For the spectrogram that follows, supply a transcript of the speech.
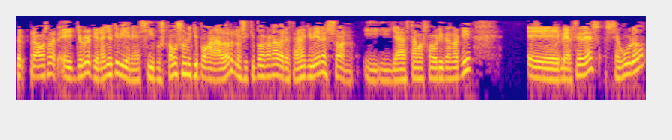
Pero, pero vamos a ver, eh, yo creo que el año que viene, si buscamos un equipo ganador, los equipos ganadores del año que viene son, y, y ya estamos favoritando aquí, eh, Mercedes, seguro,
